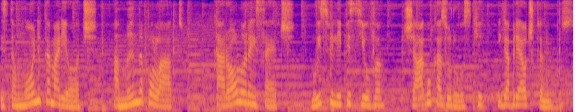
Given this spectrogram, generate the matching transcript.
estão Mônica Mariotti, Amanda Polato, Carol Lorenzetti, Luiz Felipe Silva, Thiago Kazuroski e Gabriel de Campos.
